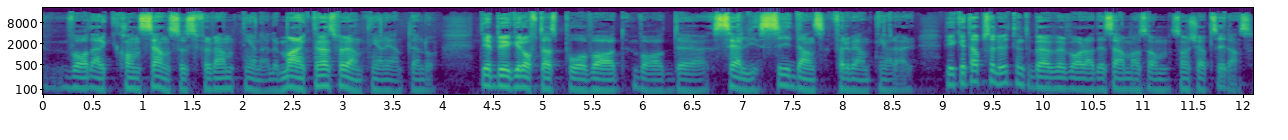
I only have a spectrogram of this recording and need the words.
Vad är konsensusförväntningarna eller marknadens förväntningar egentligen då? Det bygger oftast på vad, vad eh, säljsidans förväntningar är. Vilket absolut inte behöver vara detsamma som, som köpsidans.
